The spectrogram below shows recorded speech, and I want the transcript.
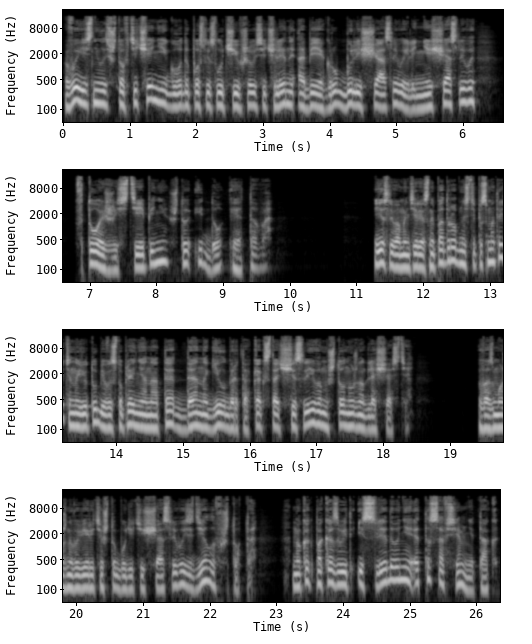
Выяснилось, что в течение года после случившегося члены обеих групп были счастливы или несчастливы в той же степени, что и до этого. Если вам интересны подробности, посмотрите на ютубе выступление на TED Дэна Гилберта «Как стать счастливым. Что нужно для счастья». Возможно, вы верите, что будете счастливы, сделав что-то. Но, как показывает исследование, это совсем не так.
